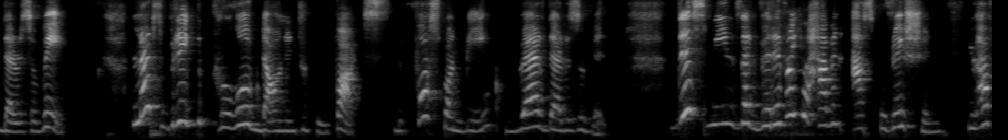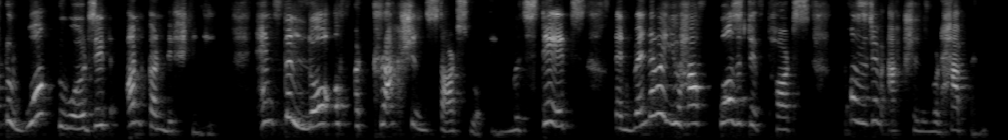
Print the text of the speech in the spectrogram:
there is a way. Let's break the proverb down into two parts. The first one being where there is a will. This means that wherever you have an aspiration, you have to work towards it unconditionally. Hence, the law of attraction starts working, which states that whenever you have positive thoughts, positive actions would happen.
